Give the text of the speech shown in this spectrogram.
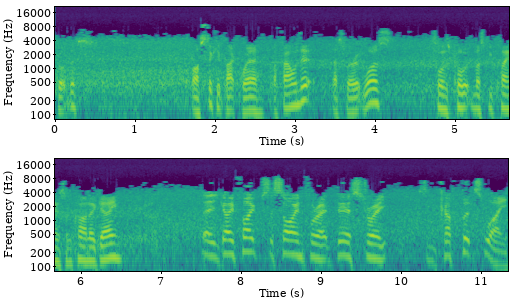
got this. I'll stick it back where I found it, that's where it was. Someone's probably must be playing some kind of game. There you go folks, the sign for it, Dere Street, in Cuthbert's Way.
